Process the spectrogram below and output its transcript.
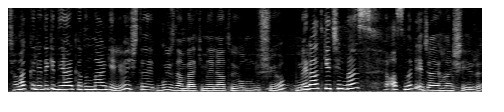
Çanakkale'deki diğer kadınlar geliyor. İşte bu yüzden belki Melahat'a yolum düşüyor. Melahat Geçilmez aslında bir Ece Ayhan şiiri.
